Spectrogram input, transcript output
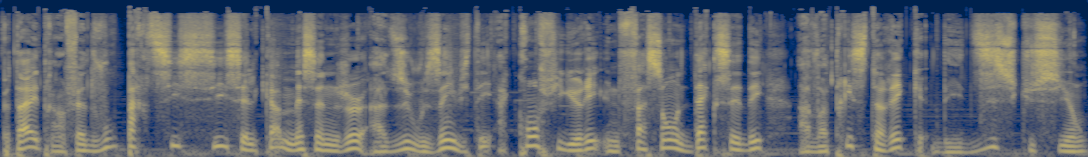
Peut-être en faites-vous partie si c'est le cas. Messenger a dû vous inviter à configurer une façon d'accéder à votre historique des discussions.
